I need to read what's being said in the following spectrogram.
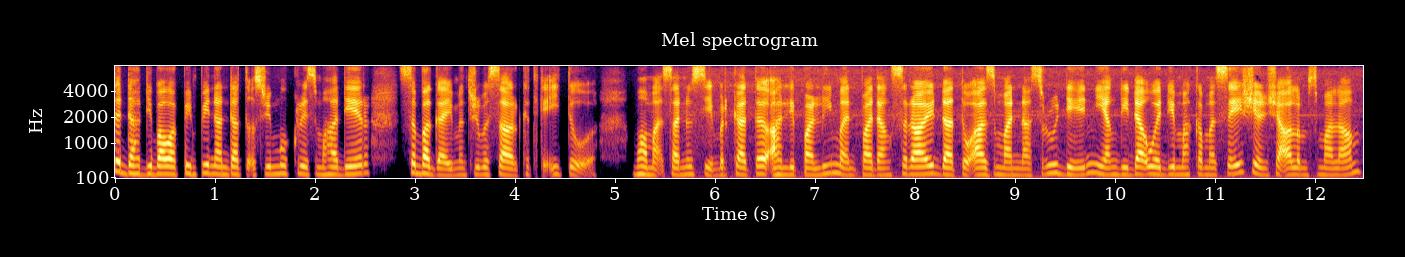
Kedah di bawah pimpinan Datuk Seri Mukris Mahathir sebagai Menteri Besar ketika itu. Muhammad Sanusi berkata ahli Parlimen Padang Serai Datuk Azman Nasruddin yang didakwa di Mahkamah Session Shah Alam semalam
